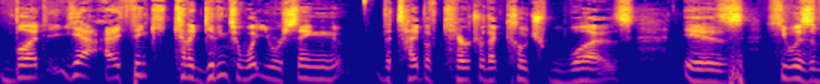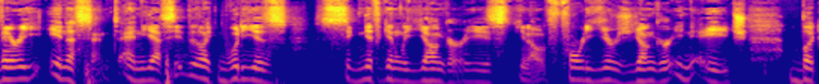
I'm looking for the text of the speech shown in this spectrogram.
but yeah, I think kind of getting to what you were saying, the type of character that Coach was is he was very innocent and yes like woody is significantly younger he's you know 40 years younger in age but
